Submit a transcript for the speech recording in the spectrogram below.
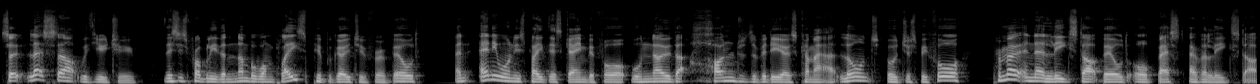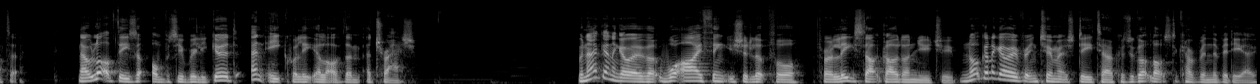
So let's start with YouTube. This is probably the number one place people go to for a build and anyone who's played this game before will know that hundreds of videos come out at launch or just before promoting their league start build or best ever league starter. Now, a lot of these are obviously really good and equally a lot of them are trash. We're now going to go over what I think you should look for for a league start guide on YouTube. not going to go over it in too much detail because we've got lots to cover in the video.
